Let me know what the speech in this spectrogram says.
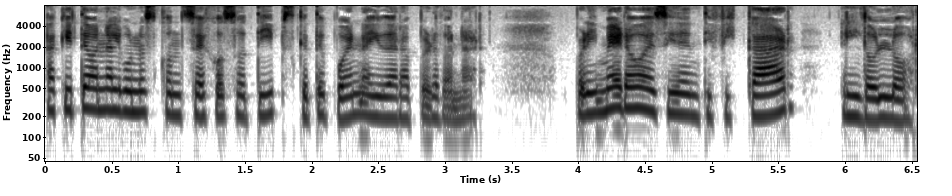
aquí te van algunos consejos o tips que te pueden ayudar a perdonar. Primero es identificar el dolor.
